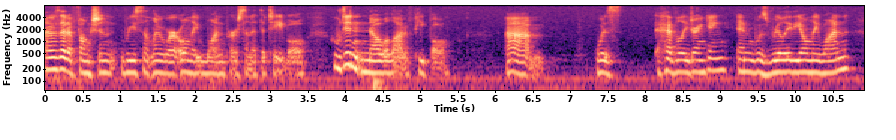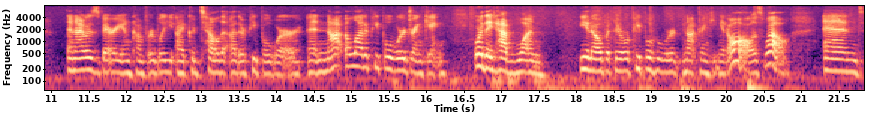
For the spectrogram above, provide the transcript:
I was at a function recently where only one person at the table who didn't know a lot of people um, was heavily drinking and was really the only one. And I was very uncomfortable. I could tell that other people were, and not a lot of people were drinking, or they'd have one, you know, but there were people who were not drinking at all as well. And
